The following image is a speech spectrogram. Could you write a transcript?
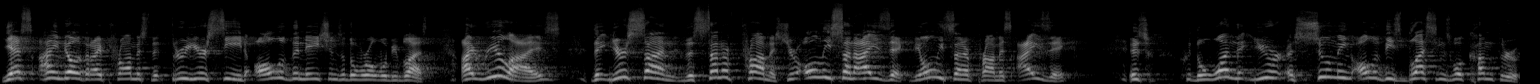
Yes, I know that I promised that through your seed, all of the nations of the world will be blessed. I realize that your son, the son of promise, your only son Isaac, the only son of promise, Isaac, is the one that you're assuming all of these blessings will come through.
